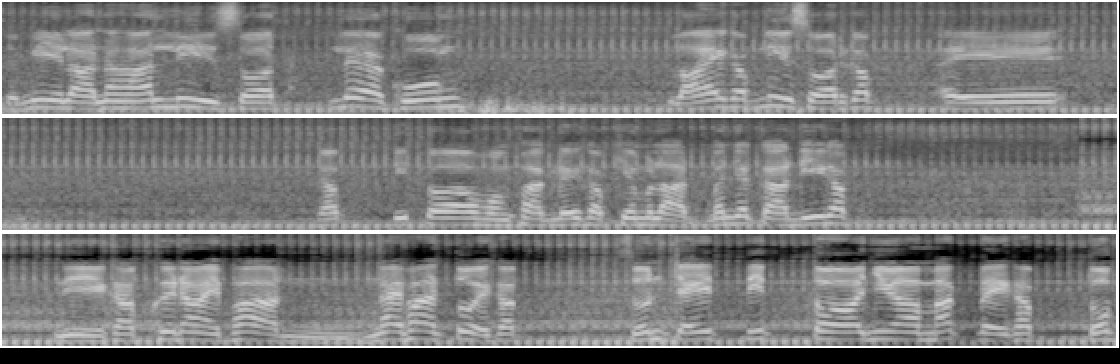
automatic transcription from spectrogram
จะมีร้านอาหารรีสอร์ทแล่โขงหลายครับรีสอร์ทครับไอครับติดต่อห้องพักเลยครับเขมราชบรรยากาศดีครับ นี่ครับคือนายพรานนายพรานตุ้ยครับ สนใจติดต่อเหยื่อมักเลยครับตก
